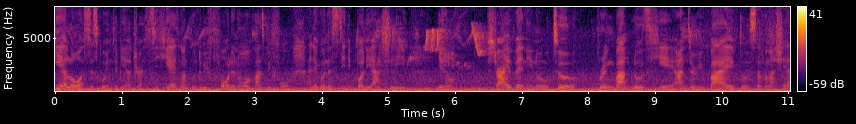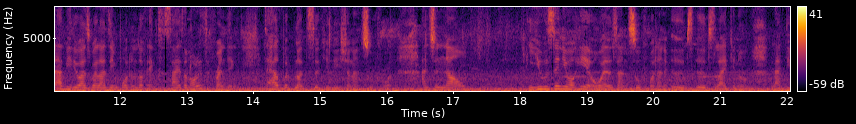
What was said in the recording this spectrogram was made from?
hair loss is going to be addressed. Hair is not going to be falling off as before. And you're going to see the body actually, you know, striving, you know, to bring back those hair and to revive those cells and I share a video as well as the importance of exercise and all these different things to help with blood circulation and so forth. And so now using your hair oils and so forth and herbs herbs like you know like the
